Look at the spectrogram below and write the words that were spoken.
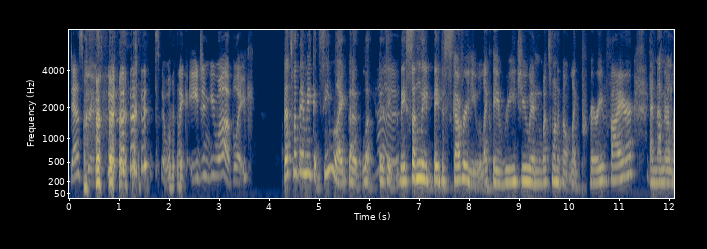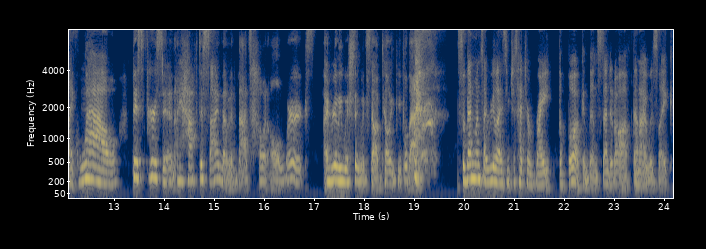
desperate to like agent you up. Like, that's what they make it seem like that, yeah. that they, they, suddenly they discover you like they read you in what's one of the like prairie fire and then they're like wow this person i have to sign them and that's how it all works i really wish they would stop telling people that so then once i realized you just had to write the book and then send it off then i was like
